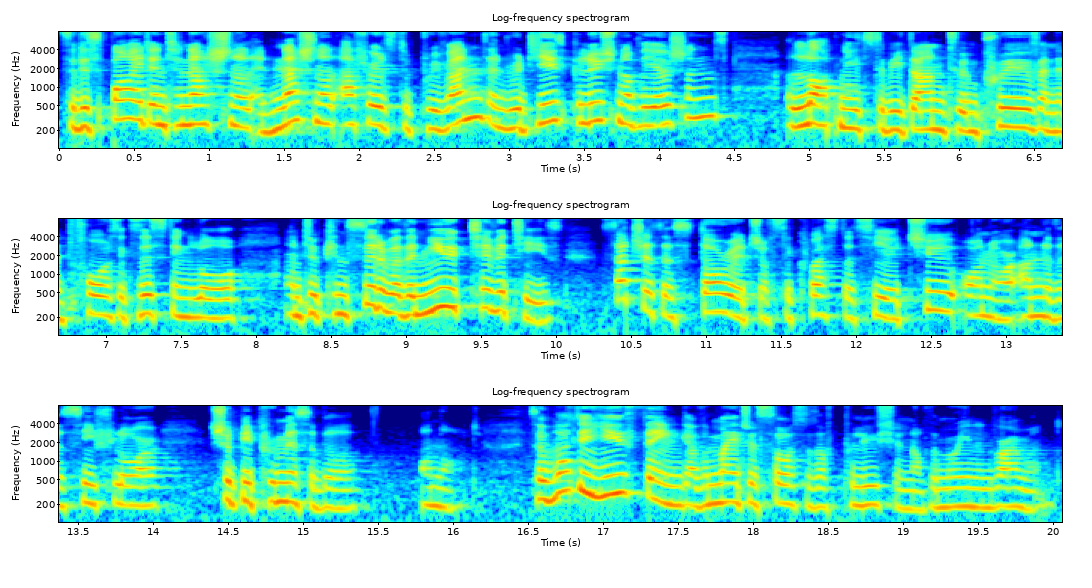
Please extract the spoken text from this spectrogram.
So despite international and national efforts to prevent and reduce pollution of the oceans, a lot needs to be done to improve and enforce existing law and to consider whether new activities such as the storage of sequestered CO2 on or under the seafloor, should be permissible or not. So what do you think are the major sources of pollution of the marine environment?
